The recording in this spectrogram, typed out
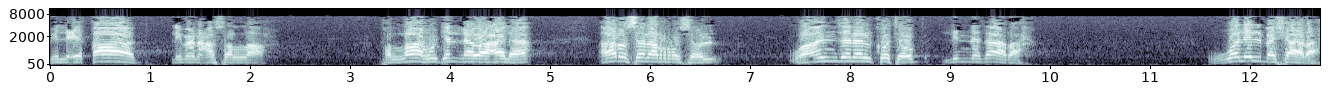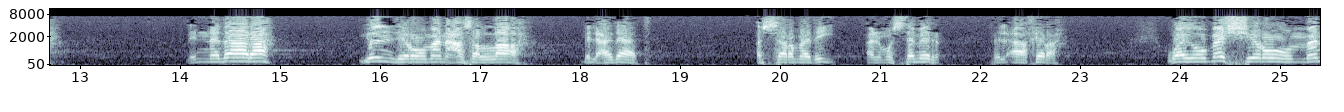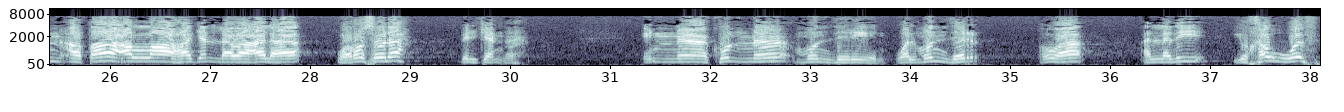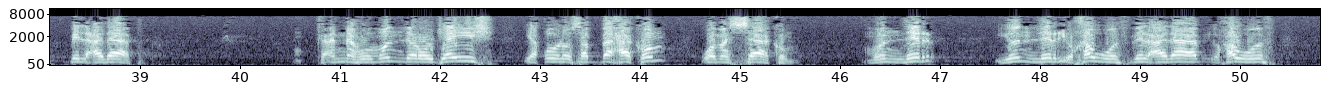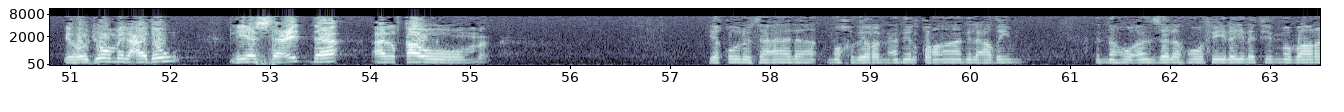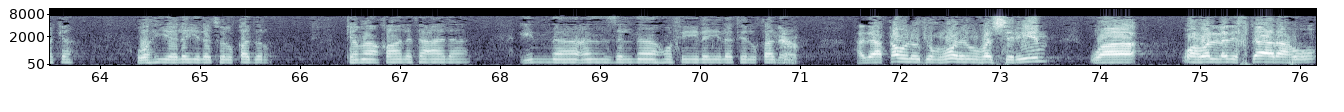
بالعقاب لمن عصى الله. فالله جل وعلا أرسل الرسل وأنزل الكتب للنذارة. وللبشارة للنذارة ينذر من عصى الله بالعذاب السرمدي المستمر في الآخرة. ويبشر من أطاع الله جل وعلا ورسله بالجنة. إنا كنا منذرين والمنذر هو الذي يخوف بالعذاب. كأنه منذر جيش يقول صبحكم ومساكم. منذر ينذر يخوف بالعذاب يخوف بهجوم العدو ليستعد القوم. يقول تعالى مخبرا عن القرآن العظيم إنه أنزله في ليلة مباركة وهي ليلة القدر. كما قال تعالى إنا أنزلناه في ليلة القدر. نعم. هذا قول جمهور المفسرين و وهو الذي اختاره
